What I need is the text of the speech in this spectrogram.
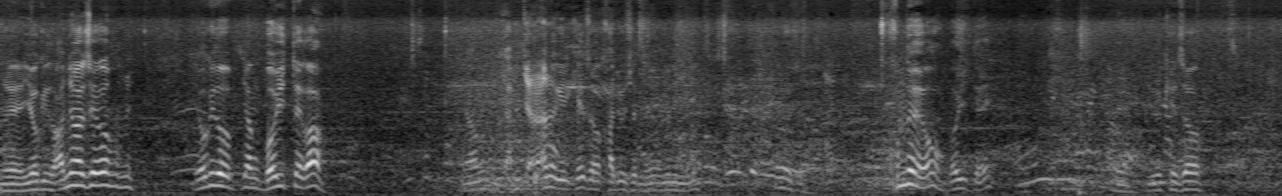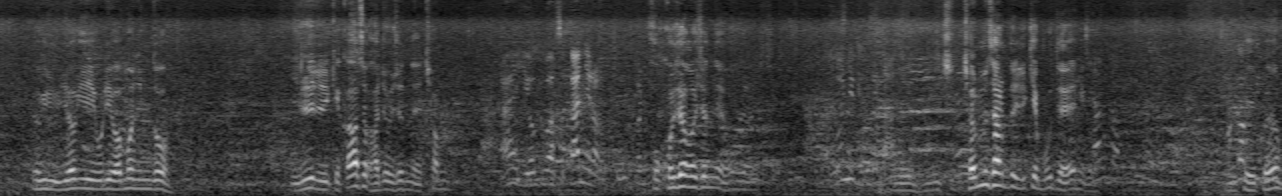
네, 여기도 안녕하세요. 어머니. 여기도 그냥 머위대가 그냥 얌전하게 이렇게 해서 가져오셨네요, 어머님이. 그래서 좋네요, 머위대. 네, 이렇게 해서 여기 여기 우리 어머님도 일일이 이렇게 까서 가져오셨네. 참 아 여기 와서 까니라고 고, 고생하셨네요. 돈이 모르나 네, 이 지- 젊은 사람들 이렇게 못해 이거. 이렇게 있고요.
